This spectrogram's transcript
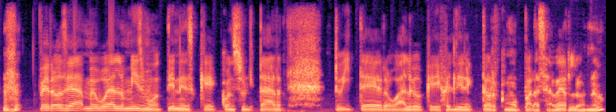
Pero, o sea, me voy a lo mismo. Tienes que consultar Twitter o algo que dijo el director como para saberlo, ¿no?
